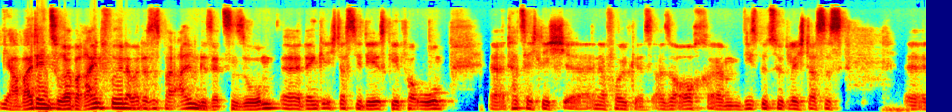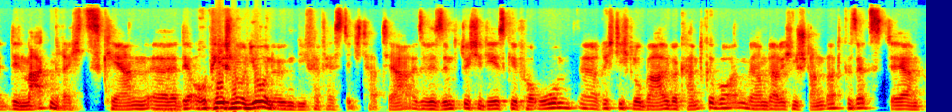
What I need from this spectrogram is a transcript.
ja, weiterhin zu Reibereien führen, aber das ist bei allen Gesetzen so, äh, denke ich, dass die DSGVO äh, tatsächlich äh, ein Erfolg ist. Also auch ähm, diesbezüglich, dass es äh, den Markenrechtskern äh, der Europäischen Union irgendwie verfestigt hat. Ja, also wir sind durch die DSGVO äh, richtig global bekannt geworden. Wir haben dadurch einen Standard gesetzt, der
